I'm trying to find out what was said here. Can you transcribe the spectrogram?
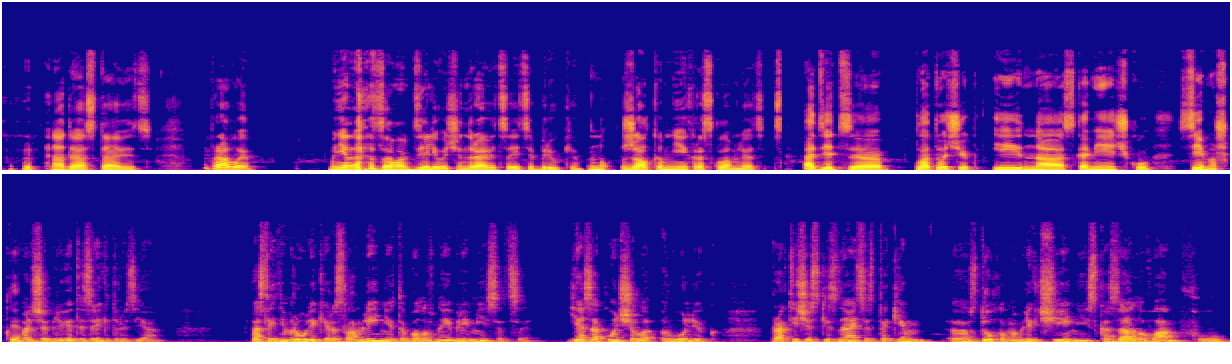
надо оставить. Правы. Мне на самом деле очень нравятся эти брюки. Ну, жалко мне их расхламлять. Одеть э, платочек и на скамеечку семушки. Большой привет из Риги, друзья. В последнем ролике расслабления, это было в ноябре месяце, я закончила ролик практически, знаете, с таким э, вздохом облегчения и сказала вам, фу,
